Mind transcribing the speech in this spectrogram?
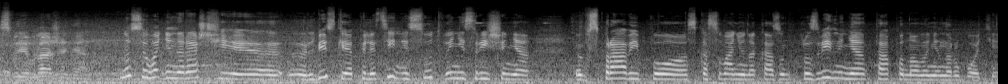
своє враження. Ну, сьогодні, нарешті, е, Львівський апеляційний суд виніс рішення в справі по скасуванню наказу про звільнення та поновлення на роботі.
